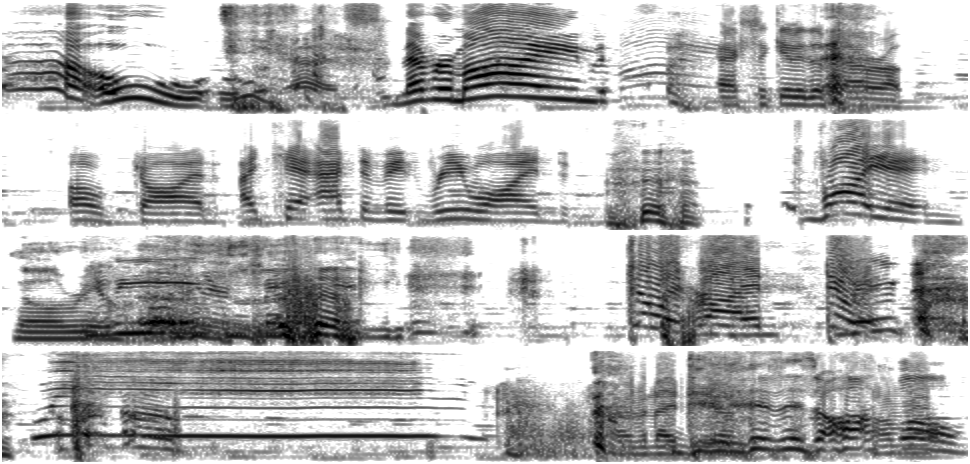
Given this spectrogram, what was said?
Ah, Oh, ooh, yes. Never mind. Actually, give me the power up. Oh god, I can't activate rewind. Ryan! No, Please make Do it, Ryan! Do it! Make it up. I have an idea. This is awful.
